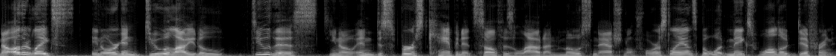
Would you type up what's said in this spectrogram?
Now, other lakes in Oregon do allow you to do this, you know, and dispersed camping itself is allowed on most national forest lands. But what makes Waldo different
